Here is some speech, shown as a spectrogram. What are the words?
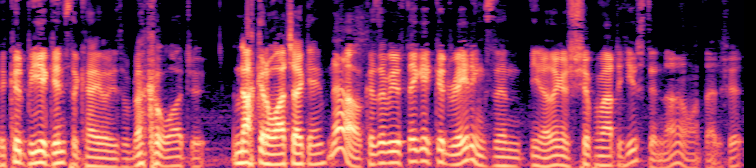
it could be against the Coyotes. but I'm not going to watch it. Not going to watch that game. No, because I mean, if they get good ratings, then you know they're going to ship them out to Houston. I don't want that shit.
